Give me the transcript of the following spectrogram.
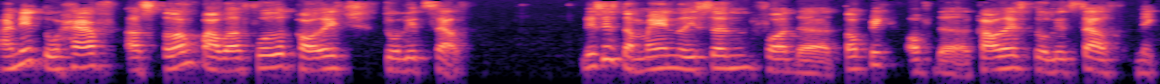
I need to have a strong, powerful courage to lead self. This is the main reason for the topic of the courage to lead self, Nick.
